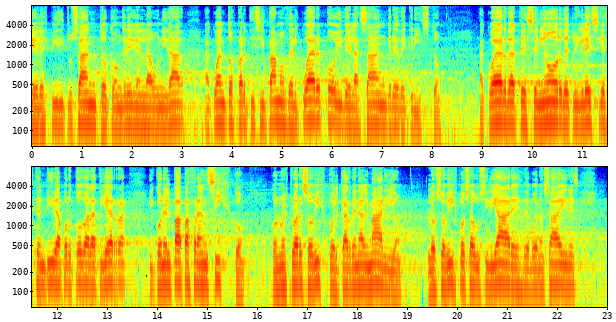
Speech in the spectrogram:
que el Espíritu Santo congregue en la unidad a cuantos participamos del cuerpo y de la sangre de Cristo. Acuérdate, Señor, de tu iglesia extendida por toda la tierra y con el Papa Francisco, con nuestro arzobispo, el Cardenal Mario, los obispos auxiliares de Buenos Aires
